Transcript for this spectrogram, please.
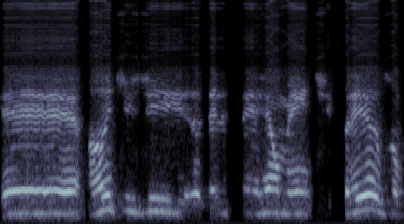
é, antes de dele ser realmente preso,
